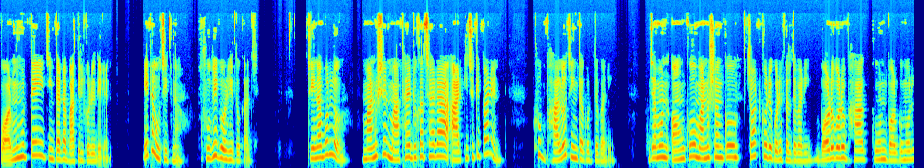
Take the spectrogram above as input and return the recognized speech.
পর মুহূর্তেই চিন্তাটা বাতিল করে দিলেন। এটা উচিত না, খুবই গর্হিত কাজ। ট্রিনা বলল, মানুষের মাথায় ঢোকা ছাড়া আর কিছু কি পারেন? খুব ভালো চিন্তা করতে পারি। যেমন অঙ্ক মানুষাঙ্ক চট করে করে ফেলতে পারি। বড় বড় ভাগ, গুণ, বর্গমূল,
